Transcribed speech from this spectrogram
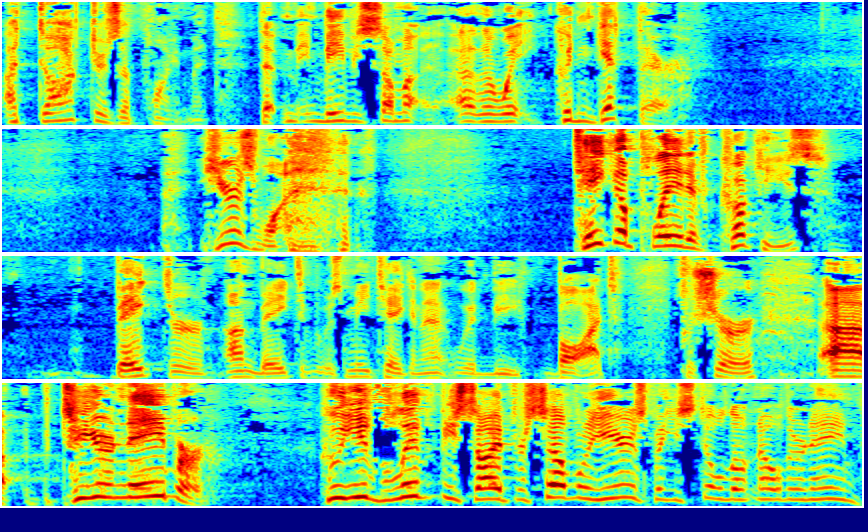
a doctor's appointment that maybe some other way couldn't get there. Here's one take a plate of cookies, baked or unbaked. If it was me taking it, it would be bought for sure, uh, to your neighbor who you've lived beside for several years, but you still don't know their name.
